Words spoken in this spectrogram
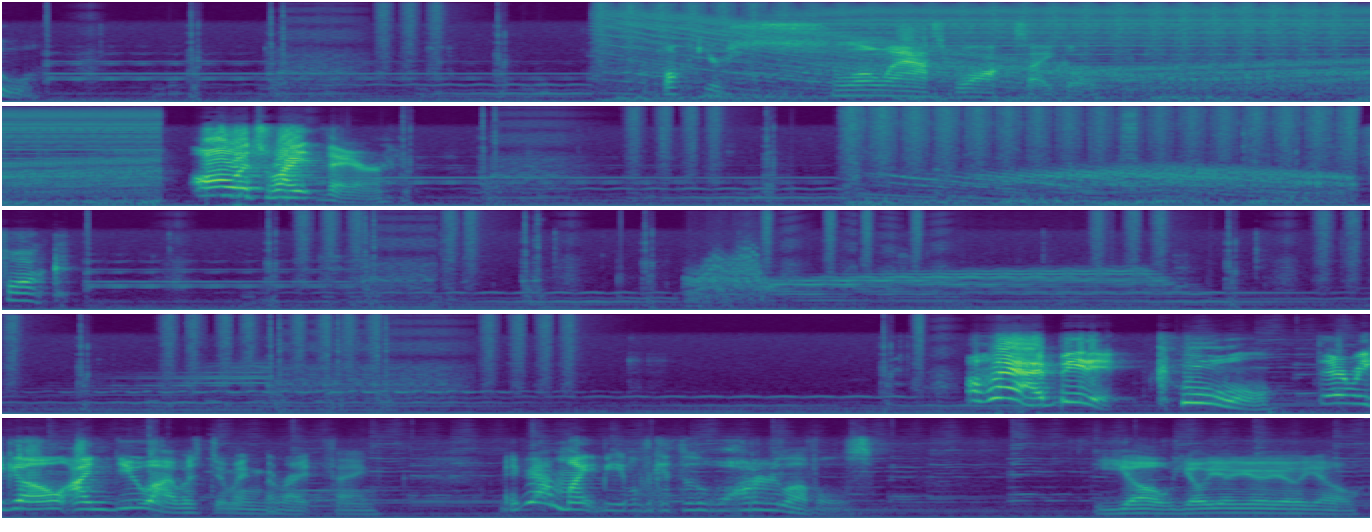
You! Fuck your slow-ass walk cycle. Oh, it's right there! Fuck. Oh, hey, I beat it! Cool! There we go, I knew I was doing the right thing. Maybe I might be able to get to the water levels. Yo, yo, yo, yo, yo, yo.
